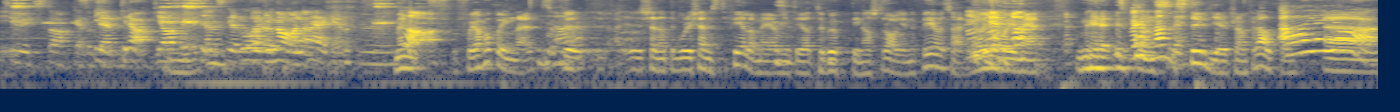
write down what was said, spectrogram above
utstakad. och Spikrak. Ja, precis. Den originalvägen. Men Ja. f- får jag hoppa in där? För jag känner att det vore tjänstefel av mig om inte jag tog upp din Australienupplevelse här. Jag jobbar ju med, med utlandsstudier framförallt. Ah, ja, ja. Eh,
